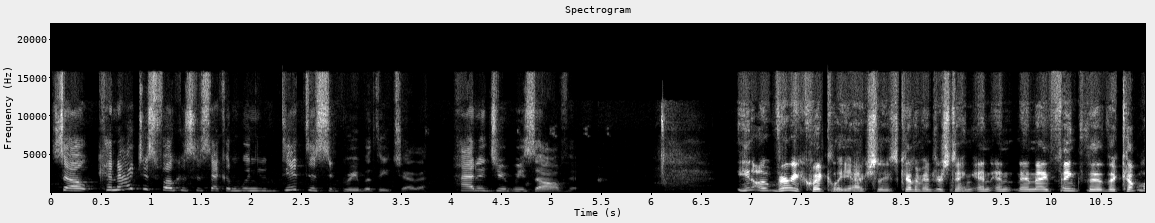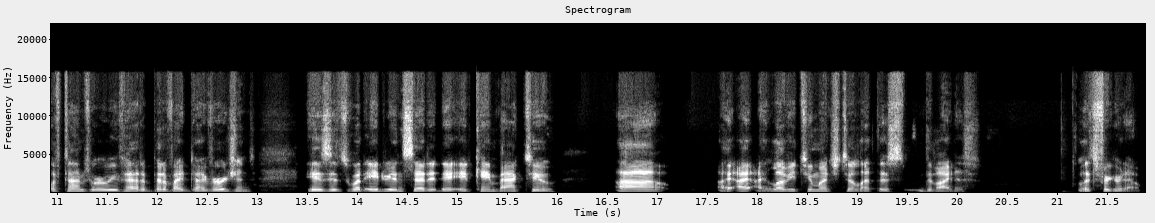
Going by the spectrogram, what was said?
So, can I just focus a second when you did disagree with each other? How did you resolve it? You know, very quickly, actually, it's kind of interesting, and and and I think the the couple of times where we've had a bit of a divergence is it's what Adrian said. It it came back to, uh, I I love you too much to let this divide us. Let's figure it out.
